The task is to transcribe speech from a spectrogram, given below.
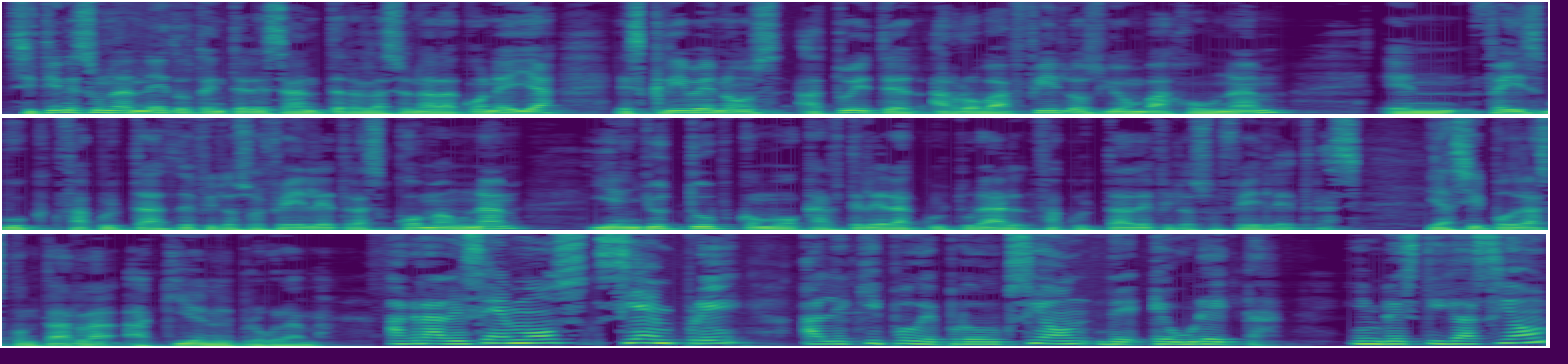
Si tienes una anécdota interesante relacionada con ella, escríbenos a Twitter, arroba filos-unam, en Facebook, Facultad de Filosofía y Letras, UNAM, y en YouTube como Cartelera Cultural Facultad de Filosofía y Letras. Y así podrás contarla aquí en el programa. Agradecemos siempre al equipo de producción de Eureka. Investigación,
